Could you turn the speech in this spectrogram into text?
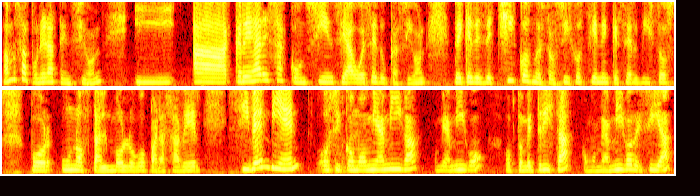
vamos a poner atención y a crear esa conciencia o esa educación de que desde chicos nuestros hijos tienen que ser vistos por un oftalmólogo para saber si ven bien o si como mi amiga o mi amigo optometrista, como mi amigo decía,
